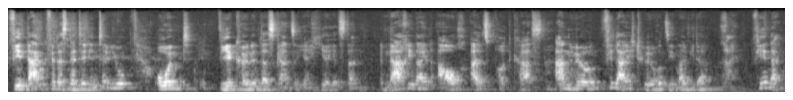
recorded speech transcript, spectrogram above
vielen Dank für das nette Interview und wir können das Ganze ja hier jetzt dann im Nachhinein auch als Podcast anhören. Vielleicht hören Sie mal wieder rein. Vielen Dank.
